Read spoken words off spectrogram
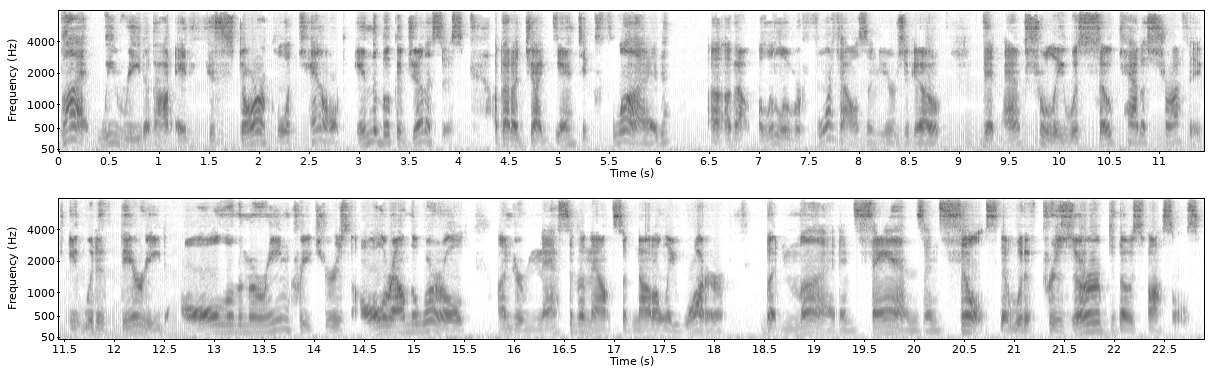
But we read about a historical account in the book of Genesis about a gigantic flood uh, about a little over 4,000 years ago that actually was so catastrophic it would have buried all of the marine creatures all around the world under massive amounts of not only water, but mud and sands and silts that would have preserved those fossils.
